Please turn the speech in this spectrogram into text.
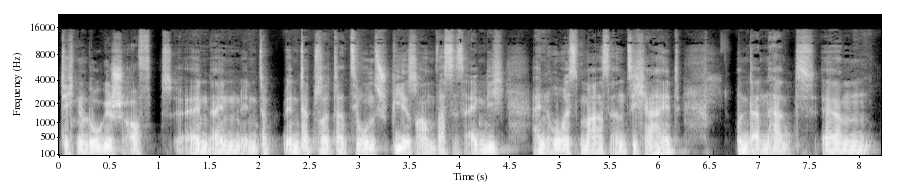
technologisch oft ein, Inter Interpretationsspielraum. Was ist eigentlich ein hohes Maß an Sicherheit? Und dann hat ähm,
